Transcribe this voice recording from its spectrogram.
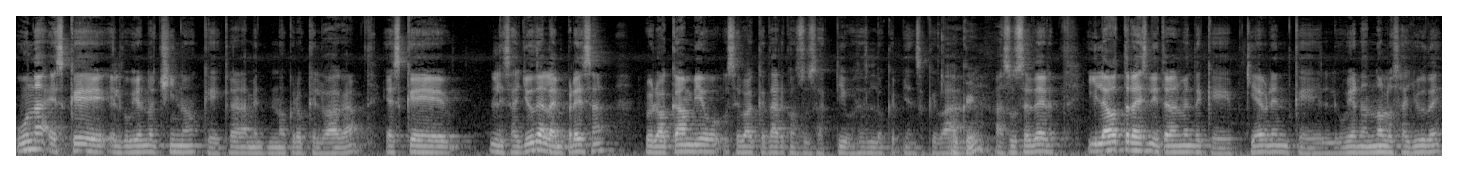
Una es que el gobierno chino, que claramente no creo que lo haga, es que les ayude a la empresa, pero a cambio se va a quedar con sus activos, es lo que pienso que va a suceder. Y la otra es literalmente que quiebren, que el gobierno no los ayude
